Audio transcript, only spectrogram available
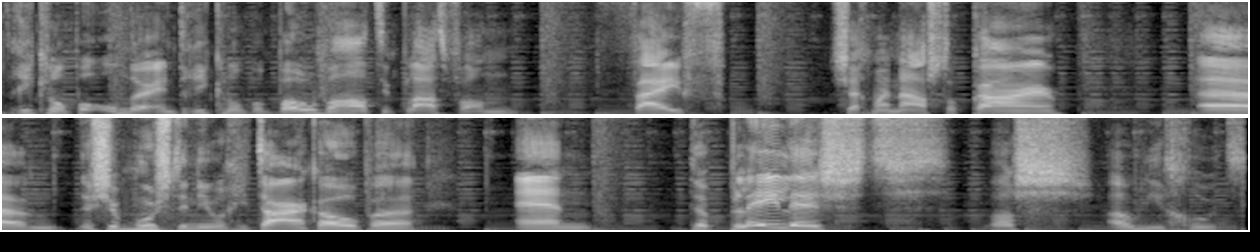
drie knoppen onder en drie knoppen boven had. In plaats van vijf, zeg maar, naast elkaar. Ehm, dus je moest een nieuwe gitaar kopen. En de playlist was ook niet goed.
